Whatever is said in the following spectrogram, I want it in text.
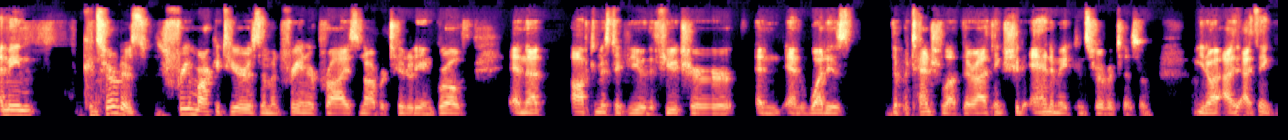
I mean, conservatives, free marketeerism and free enterprise and opportunity and growth, and that optimistic view of the future and and what is the potential out there, I think should animate conservatism. You know, I, I think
